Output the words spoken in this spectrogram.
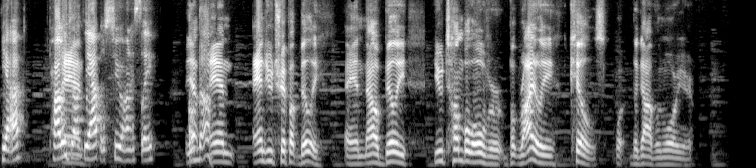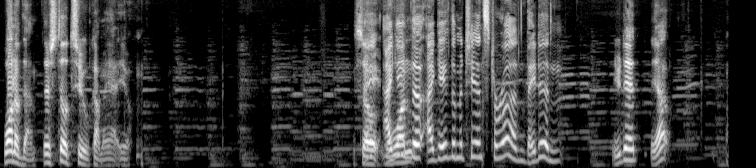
Yeah. Probably drop the apples too, honestly. Yeah, oh, no. and and you trip up Billy, and now Billy, you tumble over, but Riley kills the Goblin Warrior. One of them. There's still two coming at you. So Hey, I one gave the I gave them a chance to run. They didn't. you did, yep.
